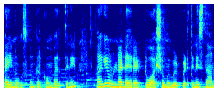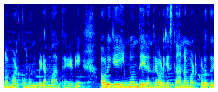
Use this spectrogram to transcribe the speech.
ಕೈ ಮುಗಿಸ್ಕೊಂಡು ಕರ್ಕೊಂಬರ್ತೀನಿ ಹಾಗೆ ಅವಳನ್ನ ಡೈರೆಕ್ಟು ವಾಶ್ರೂಮಿಗೆ ಬಿಟ್ಬಿಡ್ತೀನಿ. ಸ್ನಾನ ಮಾಡ್ಕೊಂಬಂದ್ಬಿಡಮ್ಮ ಅಂತ ಹೇಳಿ. ಅವಳಿಗೆ ಇನ್ನೊಂದು ಏನಂದರೆ ಅವಳಿಗೆ ಸ್ನಾನ ಮಾಡ್ಕೊಳ್ಳೋದು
